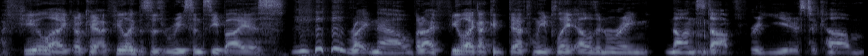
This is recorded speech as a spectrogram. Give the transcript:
I feel like okay, I feel like this is recency bias right now, but I feel like I could definitely play Elden Ring nonstop for years to come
